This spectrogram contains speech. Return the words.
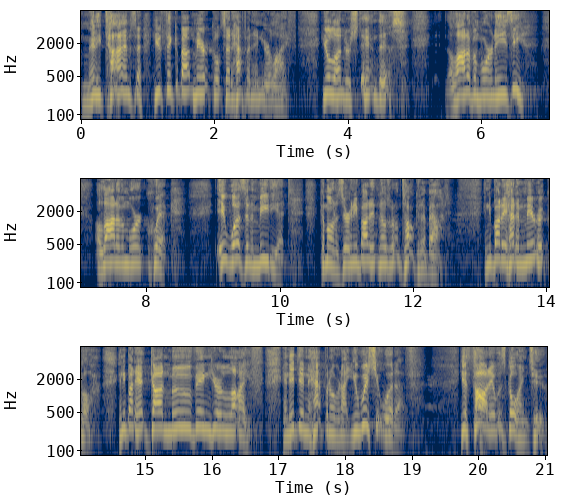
Many times you think about miracles that happen in your life, you'll understand this. A lot of them weren't easy, a lot of them weren't quick. It wasn't immediate. Come on, is there anybody that knows what I'm talking about? Anybody had a miracle? Anybody had God move in your life and it didn't happen overnight? You wish it would have. You thought it was going to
